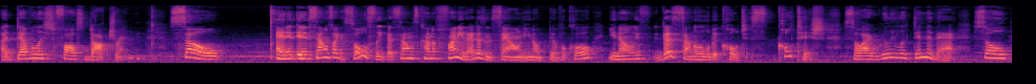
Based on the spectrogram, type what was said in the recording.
a devilish false doctrine. So and it, it, sounds like a soul sleep. That sounds kind of funny. That doesn't sound, you know, biblical. You know, it does sound a little bit cultish. Cultish. So I really looked into that. So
